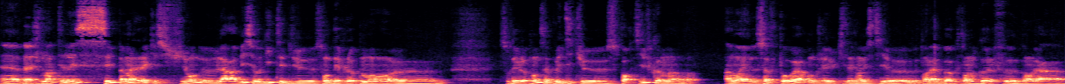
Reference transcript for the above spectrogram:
Euh, bah, je m'intéressais pas mal à la question de l'Arabie Saoudite et de son développement, euh, son développement de sa politique euh, sportive comme un, un moyen de soft power. Donc j'avais vu qu'ils avaient investi euh, dans la boxe, dans le golf, euh, dans la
